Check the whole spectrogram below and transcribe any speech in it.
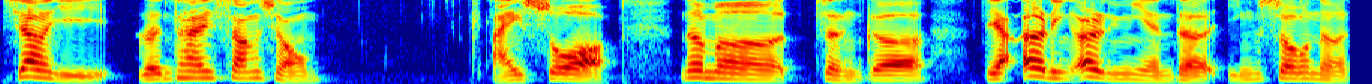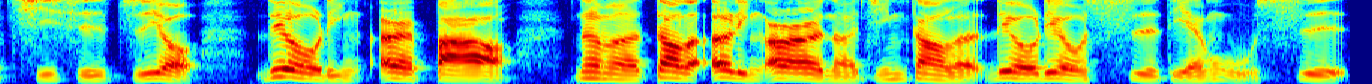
像以轮胎商雄。来说，那么整个两二零二零年的营收呢，其实只有六零二八哦。那么到了二零二二呢，已经到了六六四点五四。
